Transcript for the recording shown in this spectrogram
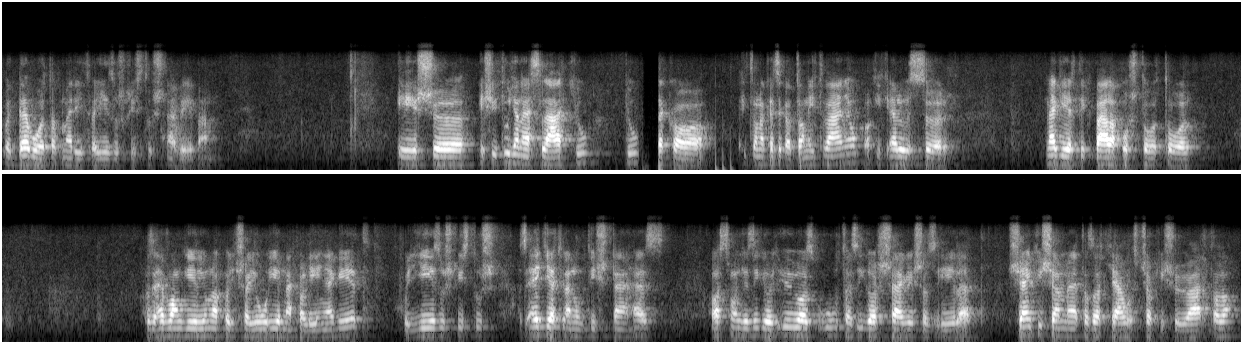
vagy be voltak merítve Jézus Krisztus nevében. És, és itt ugyanezt látjuk, ezek a, itt vannak ezek a tanítványok, akik először megértik Pálapostoltól az evangéliumnak, vagyis a jó hírnek a lényegét, hogy Jézus Krisztus az egyetlen út Istenhez. Azt mondja az ige, hogy ő az út, az igazság és az élet. Senki sem mehet az atyához, csak is ő általa.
